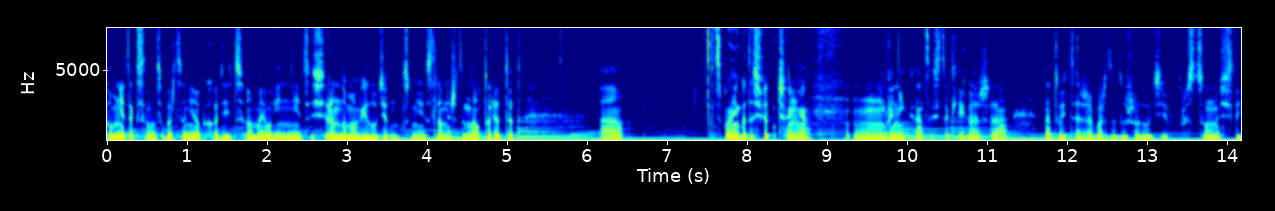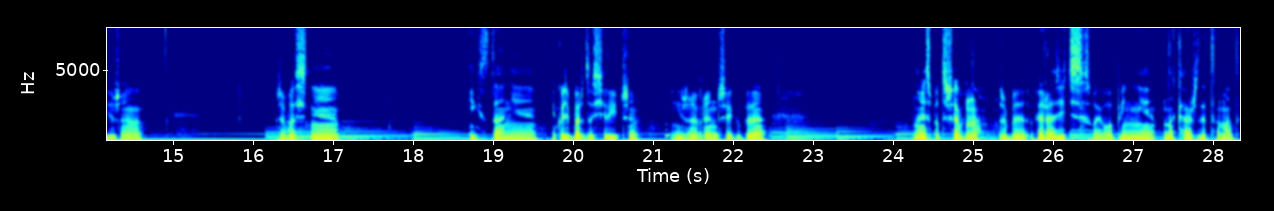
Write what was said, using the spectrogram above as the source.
bo mnie tak samo za bardzo nie obchodzi, co mają inni, jacyś randomowi ludzie, no to nie jest dla mnie żaden autorytet. A z mojego doświadczenia mm, wynika coś takiego, że na Twitterze bardzo dużo ludzi po prostu myśli, że, że właśnie ich zdanie jakoś bardzo się liczy i że wręcz jakby no jest potrzebne, żeby wyrazić swoją opinię na każdy temat.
